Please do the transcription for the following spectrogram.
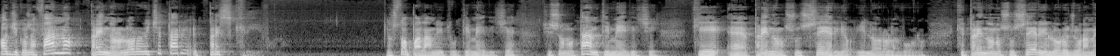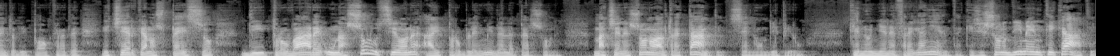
Oggi cosa fanno? Prendono il loro ricettario e prescrivono. Non sto parlando di tutti i medici, eh? ci sono tanti medici che eh, prendono sul serio il loro lavoro, che prendono sul serio il loro giuramento di Ippocrate e cercano spesso di trovare una soluzione ai problemi delle persone. Ma ce ne sono altrettanti, se non di più, che non gliene frega niente, che si sono dimenticati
